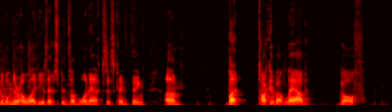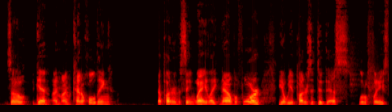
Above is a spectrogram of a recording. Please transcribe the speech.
The whole, their whole idea is that it spins on one axis, kind of thing. Um, but talking about lab golf, so again, I'm I'm kind of holding that putter in the same way. Like now, before you know, we had putters that did this little face,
